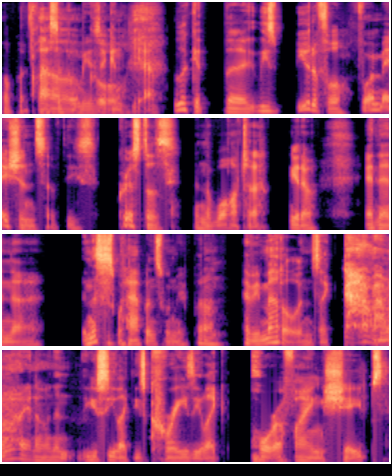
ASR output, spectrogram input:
They'll put classical Oh, music and yeah. look at the these beautiful formations of these crystals in the water, you know, and then uh, and this is what happens when we put on heavy metal, and it's like you know, and then you see like these crazy like horrifying shapes.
